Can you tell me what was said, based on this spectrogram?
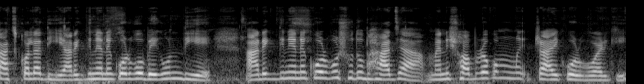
কাঁচকলা দিয়ে, আরেকদিন এনে করব বেগুন দিয়ে, আরেকদিন এনে করব শুধু ভাজা মানে সব রকম ট্রাই করব আর কি।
